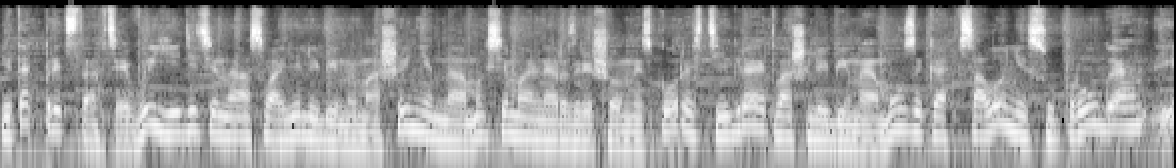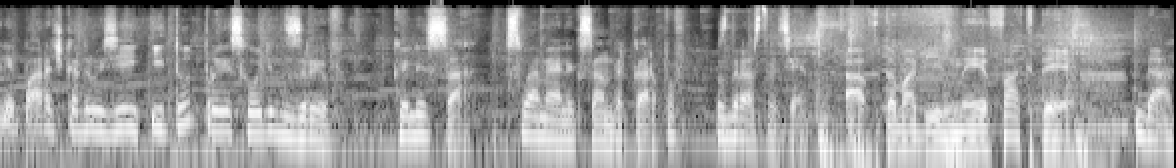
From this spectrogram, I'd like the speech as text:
Итак, представьте, вы едете на своей любимой машине на максимально разрешенной скорости, играет ваша любимая музыка, в салоне супруга или парочка друзей, и тут происходит взрыв колеса. С вами Александр Карпов. Здравствуйте. Автомобильные факты. Да,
